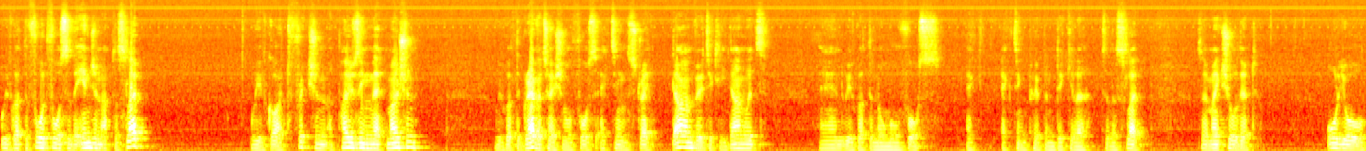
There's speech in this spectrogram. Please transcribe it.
We've got the forward force of the engine up the slope We've got friction opposing that motion. We've got the gravitational force acting straight down, vertically downwards. And we've got the normal force act acting perpendicular to the slope. So make sure that all your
